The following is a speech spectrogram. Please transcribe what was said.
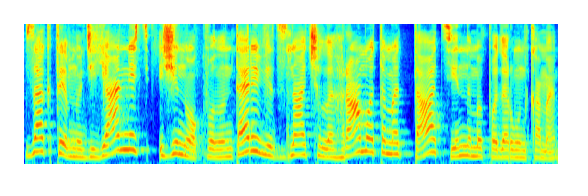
За активну діяльність жінок-волонтерів відзначили грамотами та цінними подарунками.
